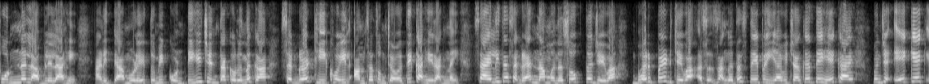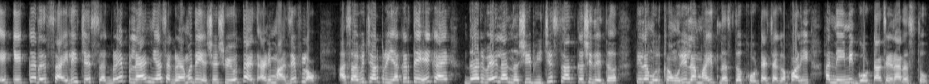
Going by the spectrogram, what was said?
पूर्ण लाभलेलं आहे. आणि त्यामुळे तुम्ही कोणतीही चिंता करू नका. सगळं ठीक होईल. आमचा तुमच्यावरती काही राग नाही. सायली त्या सगळ्यांना मनसोक्त जेवा भरपेट जेवा असं सांगत असते प्रिया विचार करते हे काय? म्हणजे एक एक एक एक करत सायलीचे सगळे प्लॅन या सगळ्यामध्ये यशस्वी होत आहेत आणि माझे फ्लॉप असा विचार प्रिया करते हे काय? दरवेळेला नशीब हिचीच साथ कशी देतं? तिला मूर्ख मुलीला माहीत नसतं खोट्याच्या गपाळी हा नेहमी गोटाच येणार असतो.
